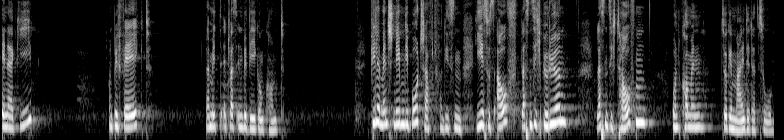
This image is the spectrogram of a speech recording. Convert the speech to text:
Energie und befähigt, damit etwas in Bewegung kommt. Viele Menschen nehmen die Botschaft von diesem Jesus auf, lassen sich berühren, lassen sich taufen und kommen zur Gemeinde dazu.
